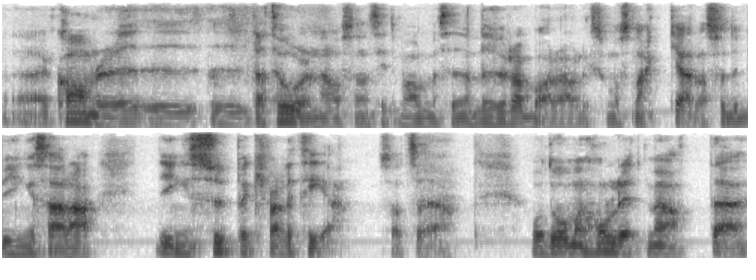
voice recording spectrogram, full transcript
eh, kameror i, i datorerna och sen sitter man med sina lurar bara och, liksom och snackar. Alltså det blir ingen, så här, det är ingen superkvalitet så att säga. Och då man håller ett möte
